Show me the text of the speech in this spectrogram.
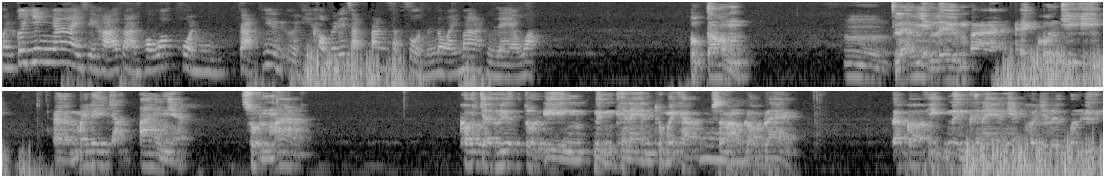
มันก็ยิ่งง่ายสิคะอาจารย์เพราะว่าคนจากที่อื่น ๆ ที่เขาไม่ได้จัดตั้งสัดส่วนมันน้อยมากอยู่แล้วอะถูกต้อง อืม แล้วอย่าลืมว่าไอ้คนที่เอ่อไม่ได้จัดตั้งเนี่ย ส่วนมาก เขาจะเลือกตัวเองหนึ่งคะแนนถูกไหมครับสำหรับรอบแรก แล้วก็อีกหนึ่งคะแนนเนี่ยเขาจะเลือกคนอื่น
